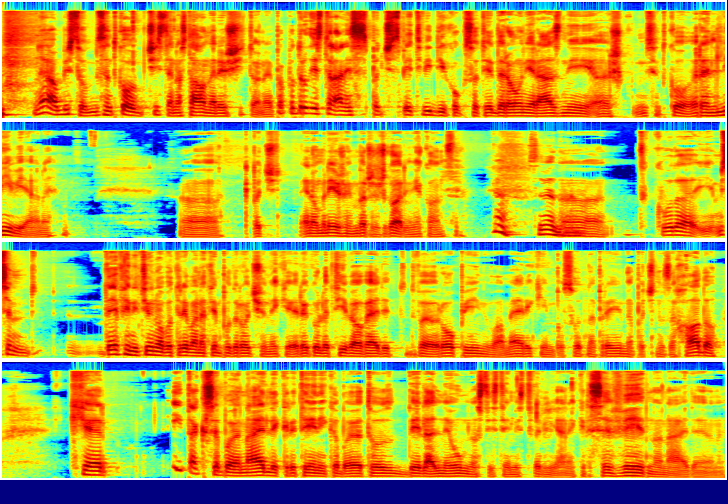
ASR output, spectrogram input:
Ja, v bistvu mislim, tako čisto enostavna rešitev. Ne? Pa po drugi strani se pač spet vidi, kako so ti droni razni, eh, šk- mislim, tako ranljivi. Uh, pač eno mrežo jim vržeš gor in je konec. ne. Ja, seveda. Uh, tako da, mislim, definitivno bo treba na tem področju neke regulative uvediti tudi v Evropi in v Ameriki in posod naprej, na, pač na zahodu, ker itak se bojo najdli kreteni, ki bojo to delali neumnosti s temi stvarmi, ne? ker se vedno najdejo. Ne?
